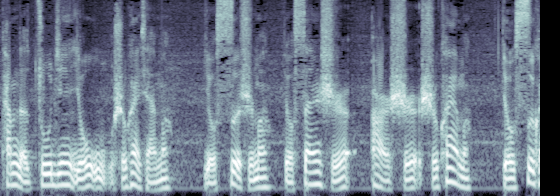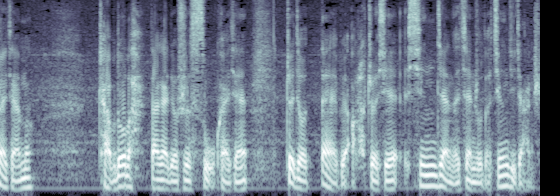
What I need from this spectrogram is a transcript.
他们的租金有五十块钱吗？有四十吗？有三十、二十、十块吗？有四块钱吗？差不多吧，大概就是四五块钱。这就代表了这些新建的建筑的经济价值。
